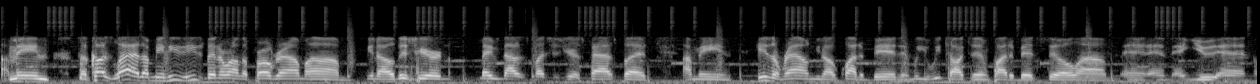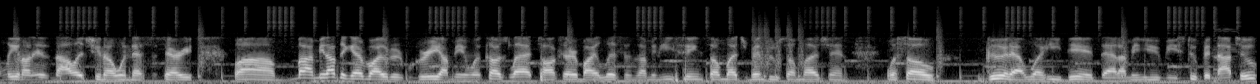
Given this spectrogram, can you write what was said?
I mean, so Coach Ladd, I mean, he, he's been around the program. Um, you know, this year maybe not as much as years past, but I mean, he's around, you know, quite a bit, and we, we talk to him quite a bit still, um, and, and and you and lean on his knowledge, you know, when necessary. Um, but I mean, I think everybody would agree. I mean, when Coach Ladd talks, everybody listens. I mean, he's seen so much, been through so much, and was so good at what he did that I mean, you'd be stupid not to.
